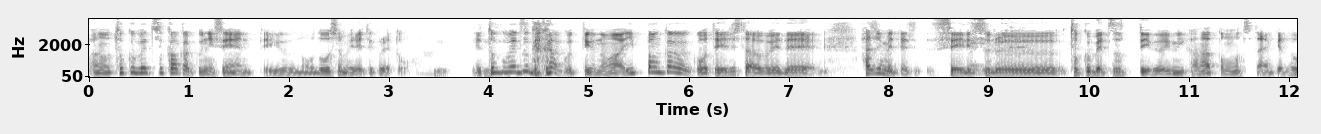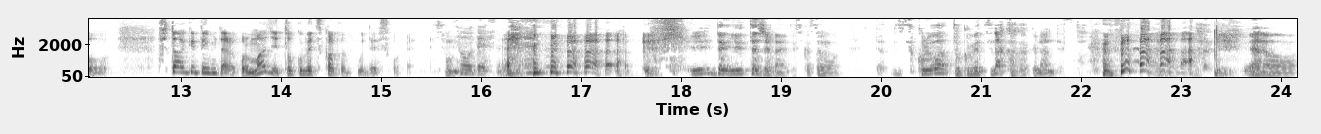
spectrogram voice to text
あの特別価格2000円っていうのをどうしても入れてくれと。うんで特別価格っていうのは一般価格を提示した上で初めて成立する特別っていう意味かなと思ってたんやけど蓋開けてみたらこれマジ特別価格ですこれ。そう。ですね。言ったじゃないですか。そのこれは特別な価格なんですと。あのあの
